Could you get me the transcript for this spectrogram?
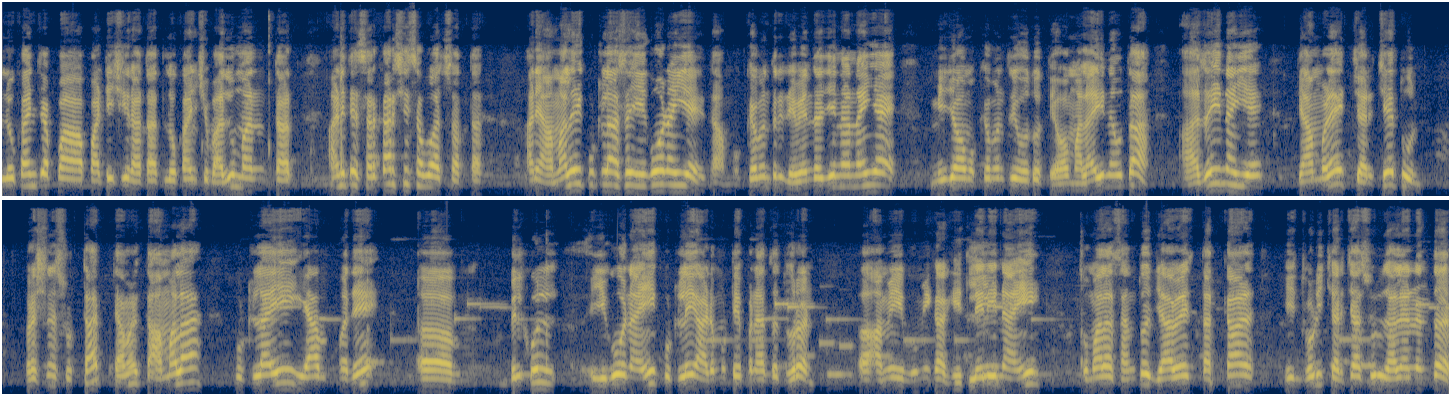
लोकांच्या पा पाठीशी राहतात लोकांची बाजू मानतात आणि ते सरकारशी संवाद साधतात. आणि आम्हालाही कुठला असं इगो नाहीये. का मुख्यमंत्री देवेंद्रजींना नाही आहे मी जेव्हा मुख्यमंत्री होतो तेव्हा मलाही नव्हता. आजही नाहीये. त्यामुळे चर्चेतून प्रश्न सुटतात. त्यामुळे आम्हाला कुठलाही यामध्ये बिलकुल इगो नाही. कुठलंही आडमुठेपणाचं धोरण आम्ही भूमिका घेतलेली नाही. तुम्हाला सांगतो ज्यावेळेस तत्काळ ही थोडी चर्चा सुरू झाल्यानंतर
